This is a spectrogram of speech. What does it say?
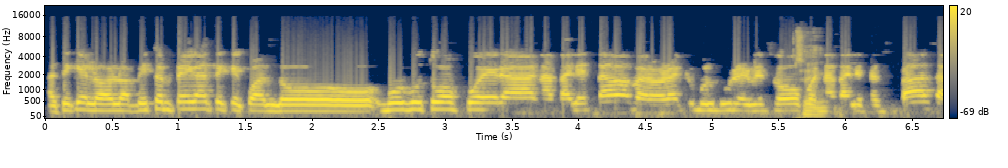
Así que lo, lo has visto en Pégate, que cuando Bulbu estuvo fuera, Natalia estaba, pero ahora que Bulbu regresó, Sí. pues Natalia está en su casa.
